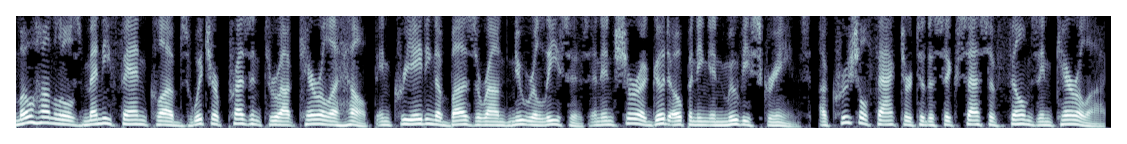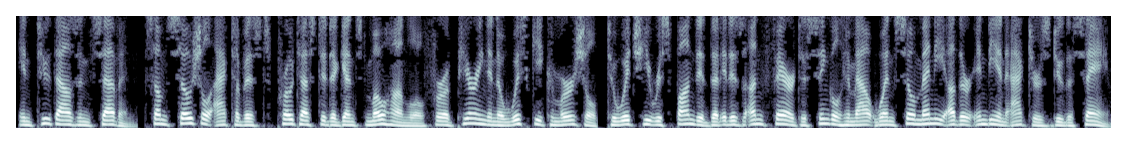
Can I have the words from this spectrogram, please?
Mohanlal's many fan clubs which are present throughout Kerala help in creating a buzz around new releases and ensure a good opening in movie screens, a crucial factor to the success of films in Kerala. In 2007, some social activists protested against Mohanlal for appearing in a whiskey commercial, to which he responded that it is unfair to single him out when so many other Indian actors do the same.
